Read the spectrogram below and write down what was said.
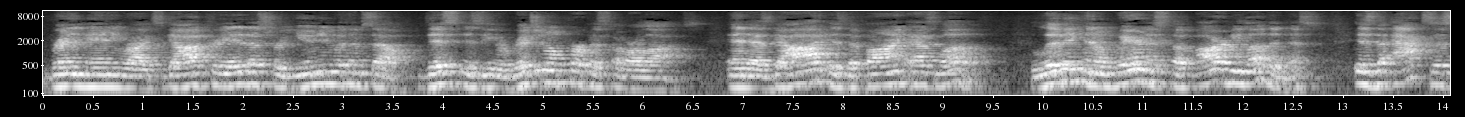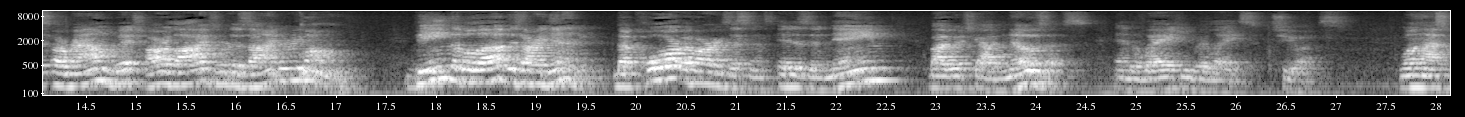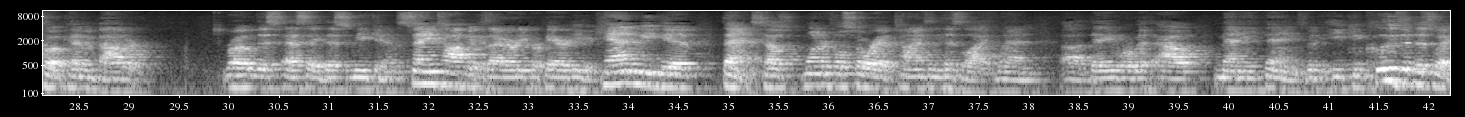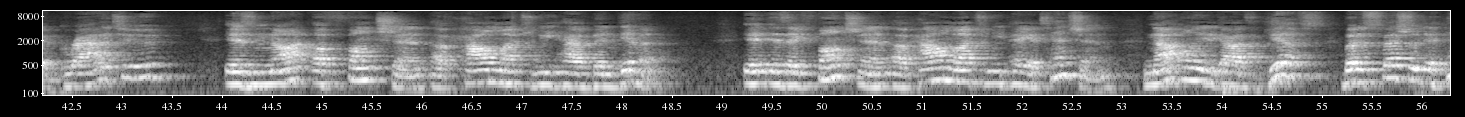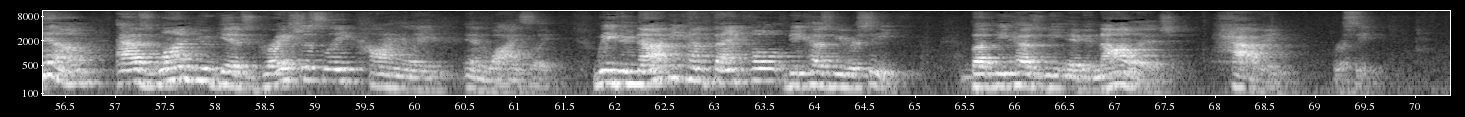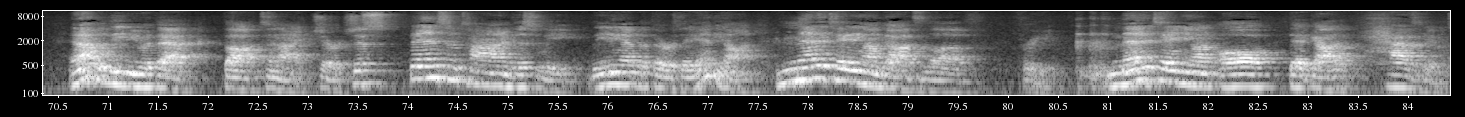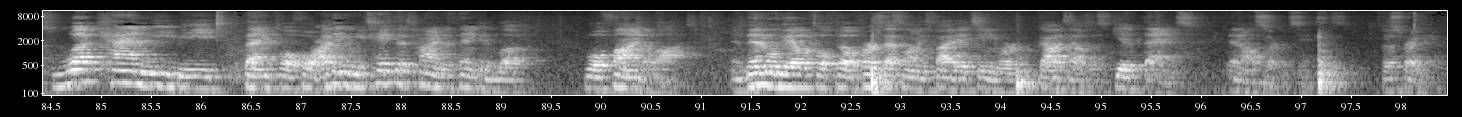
Brennan Manning writes God created us for union with Himself. This is the original purpose of our lives. And as God is defined as love, living in awareness of our belovedness is the axis around which our lives were designed to revolve. Being the beloved is our identity, the core of our existence. It is the name by which God knows us and the way He relates to us. One last quote Kevin Bauder wrote this essay this week, and it was the same topic as I already prepared here. Can we give thanks? Tells a wonderful story of times in his life when uh, they were without many things. But he concludes it this way Gratitude is not a function of how much we have been given. It is a function of how much we pay attention, not only to God's gifts, but especially to Him as one who gives graciously, kindly, and wisely. We do not become thankful because we receive, but because we acknowledge having received. And I would leave you with that thought tonight, church. Just spend some time this week, leading up to Thursday and beyond, meditating on God's love for you. Meditating on all that God has given us. What can we be thankful for? I think when we take the time to think and look, we'll find a lot. And then we'll be able to fulfill 1 Thessalonians 5.18 where God tells us, give thanks in all circumstances. Let's pray.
